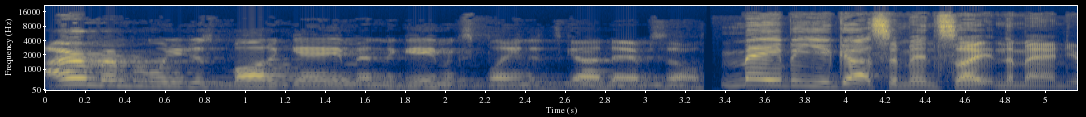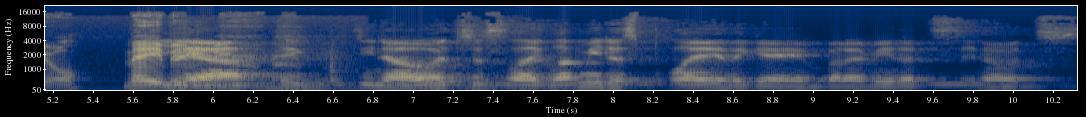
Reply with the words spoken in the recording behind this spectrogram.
I remember when you just bought a game and the game explained its goddamn self. Maybe you got some insight in the manual. Maybe. Yeah, it- you know, it's just like let me just play the game, but I mean, it's you know, it's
